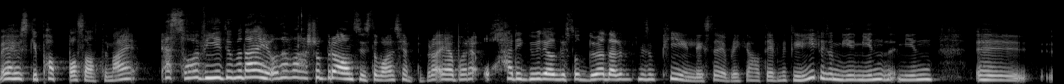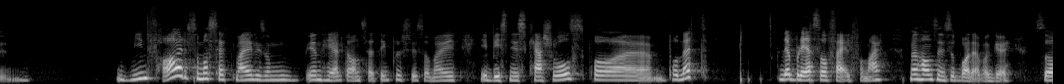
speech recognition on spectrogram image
jeg husker pappa sa til meg jeg så video med deg, og det var så bra. Han syntes det var kjempebra. Jeg bare Å, herregud, jeg hadde lyst til å dø. Det er det liksom pinligste øyeblikket jeg har hatt i hele mitt liv. Liksom min, min, min, uh, min, far, som har sett meg liksom, i en helt annen setting, plutselig så meg i business casuals på, på nett. Det ble så feil for meg, men han syntes jo bare det var gøy. Så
